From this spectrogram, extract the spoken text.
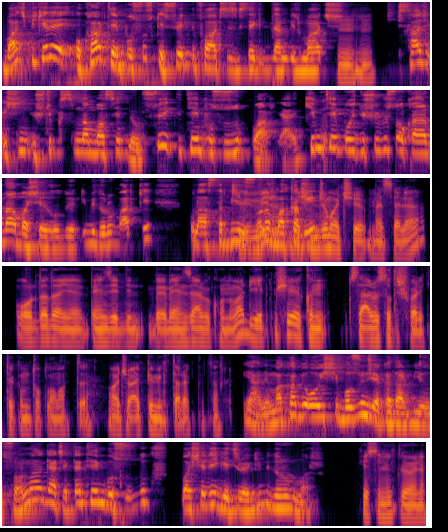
Maç bir kere o kadar temposuz ki sürekli faal çizgisine gidilen bir maç. Hı hı. Sadece işin üçlük kısmından bahsetmiyorum. Sürekli temposuzluk var. Yani kim tempoyu düşürürse o kadar daha başarılı oluyor gibi bir durum var ki bunu aslında bir yıl sonra 2001 Maccabi beşinci maçı mesela orada da yine benzediğin, benzer bir konu var. 70'e yakın servis atış var iki takım toplam attı. Acayip bir miktar hakikaten. yani Maccabi o işi bozuncaya kadar bir yıl sonra gerçekten temposuzluk başarıyı getiriyor gibi bir durum var. Kesinlikle öyle.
